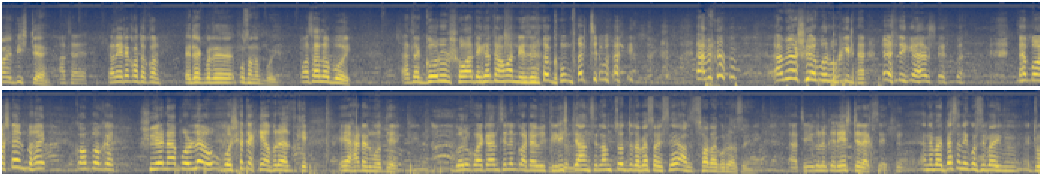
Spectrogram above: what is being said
ভাই বিশটা। আচ্ছা তাহলে এটা কত কোন? এটা একবারে পঁচানব্বই। পঁচানব্বই। আচ্ছা গরুর শোয়া দেখে তো আমার নিজেরও ঘুম পাচ্ছে ভাই। আমি আমিও শুয়ে পড়ব কিনা? এদিকে আসেন। বসেন ভাই কমপক্ষে শুয়ে না পড়লেও বসে থাকি আমরা আজকে এই হাটের মধ্যে। গরু কয়টা আনছিলেন কয়টা বিক্রি বিশটা আনছিলাম চোদ্দটা বেচা হয়েছে আর ছটা গরু আছে। আচ্ছা এগুলোকে রেস্টে রাখছে? এনে ভাই বেচা নেই করছি ভাই একটু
